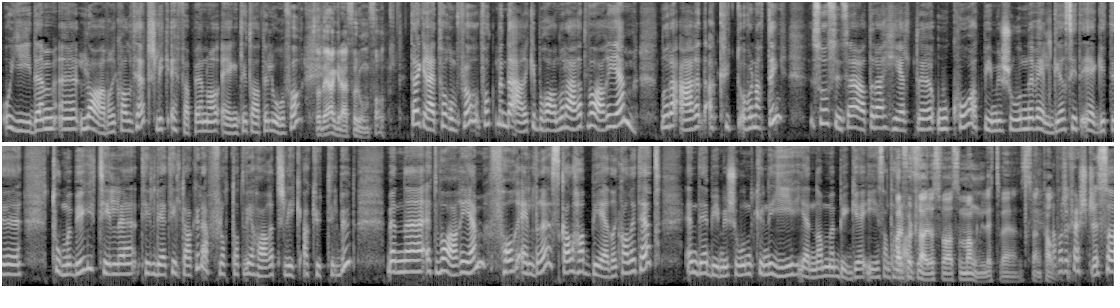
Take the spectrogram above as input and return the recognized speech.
å gi dem eh, lavere kvalitet, slik Frp nå egentlig tar til orde for. Så det er greit for romfolk? Det er greit for romfolk, men det er ikke bra når det er et varig hjem. Når det er et akutt overnatting, så syns jeg at det er helt eh, OK at Bymisjonen velger sitt eget eh, tomme bygg til, til det tiltaket. Det er flott at vi har et slik akuttilbud, men et varig hjem for eldre skal ha bedre kvalitet enn det Bymisjonen kunne gi gjennom bygget i St. Halvard. Bare forklar oss hva som manglet ved St. Halvard. Ja, for det første så,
